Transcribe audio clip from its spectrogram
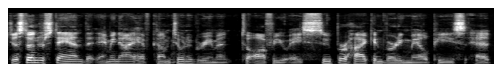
Just understand that Emmy and I have come to an agreement to offer you a super high converting mail piece at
